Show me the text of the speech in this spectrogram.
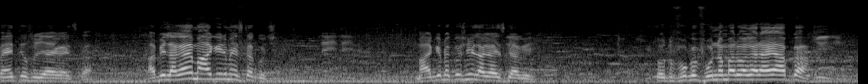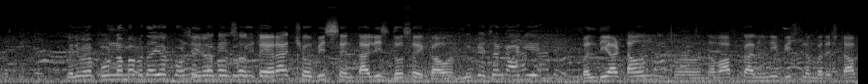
पैंतीस हो जाएगा इसका। अभी लगा है मार्केट में इसका कुछ? मार्केट में कुछ नहीं लगा इसका अभी। तो तो कोई फ़ोन नंबर वगैरह है आपका? जी जी। चलिए मेरा फ़ोन नंबर बताइएगा कौन ज़ीरो तीन सौ तेरह चौबीस सैंतालीस दो सौ इक्यावन। लोकेशन कहाँ की है? बल्दिया टाउन नवाब कॉलोनी बीस नंबर स्टाफ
